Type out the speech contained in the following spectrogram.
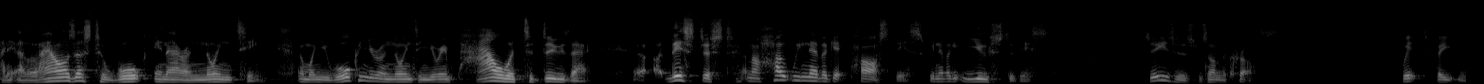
And it allows us to walk in our anointing. And when you walk in your anointing, you're empowered to do that. Uh, this just, and I hope we never get past this, we never get used to this. Jesus was on the cross, whipped, beaten,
